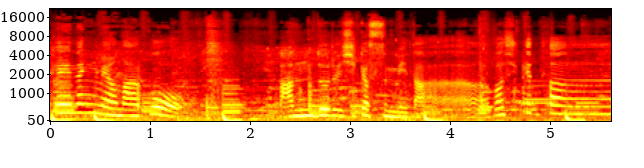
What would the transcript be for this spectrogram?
회냉면하고 만두를 시켰습니다. 맛있겠다.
